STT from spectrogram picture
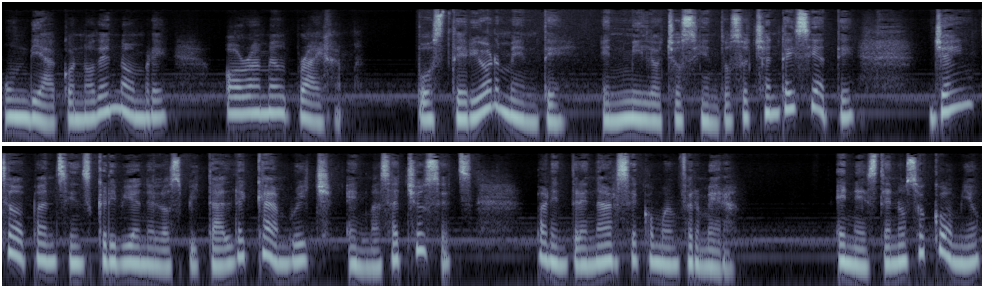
un diácono de nombre Oramel Braham. Posteriormente, en 1887, Jane Topan se inscribió en el Hospital de Cambridge, en Massachusetts, para entrenarse como enfermera. En este nosocomio,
